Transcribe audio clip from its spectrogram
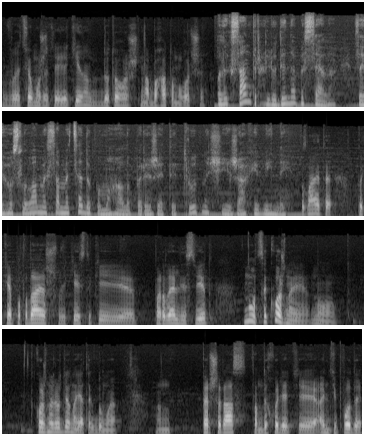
в цьому житті, які до того ж набагато молодші. Олександр людина весела. За його словами, саме це допомагало пережити труднощі і жахи війни. Знаєте, таке попадаєш в якийсь такий е, паралельний світ. Ну, це кожний, ну, кожна людина, я так думаю. Перший раз, там, де ходять е, антиподи,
